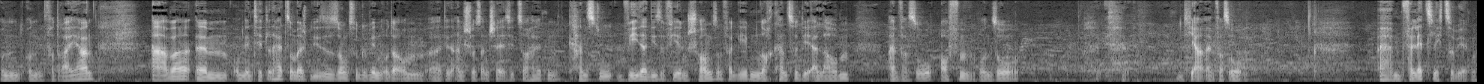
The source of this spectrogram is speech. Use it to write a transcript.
und, und vor drei Jahren. Aber ähm, um den Titel halt zum Beispiel diese Saison zu gewinnen oder um äh, den Anschluss an Chelsea zu halten, kannst du weder diese vielen Chancen vergeben, noch kannst du dir erlauben, einfach so offen und so, ja, einfach so ähm, verletzlich zu wirken.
